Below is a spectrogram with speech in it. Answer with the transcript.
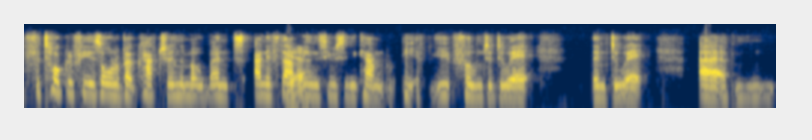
photography is all about capturing the moment, and if that yeah. means using your, your phone to do it, then do it. Um,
